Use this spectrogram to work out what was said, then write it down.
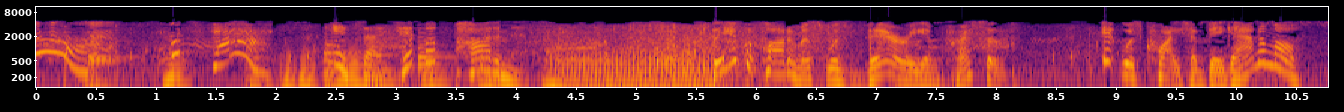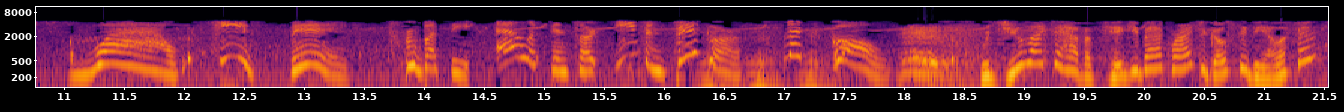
What's that? It's a hippopotamus. The hippopotamus was very impressive. It was quite a big animal. Wow, he's big. But the elephants are even bigger. Let's go. Would you like to have a piggyback ride to go see the elephants?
